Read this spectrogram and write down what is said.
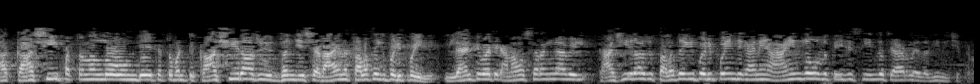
ఆ కాశీ పట్టణంలో ఉండేటటువంటి కాశీరాజు యుద్ధం చేశాడు. ఆయన తల తెగి పడిపోయింది. ఇలాంటి వాటికి అనవసరంగా వెళ్ళి కాశీరాజు తల తెగి పడిపోయింది కానీ ఆయనలో ఉన్న తేజస్సు ఈయనలో చేరలేదు. అది విచిత్రం.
